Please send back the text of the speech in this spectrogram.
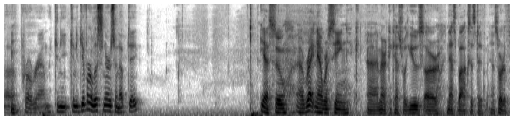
uh, program. Can you can you give our listeners an update? Yeah, so uh, right now we're seeing uh, American kestrel use our nest boxes to you know, sort of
